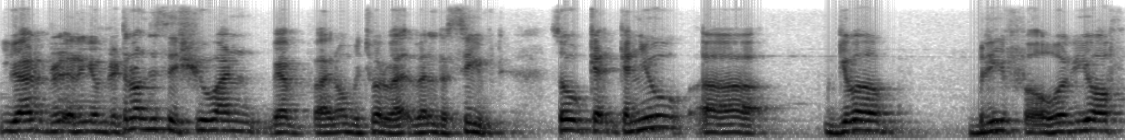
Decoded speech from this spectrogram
you have you have written on this issue and we have know which were well, well received. So can can you uh, give a brief overview of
